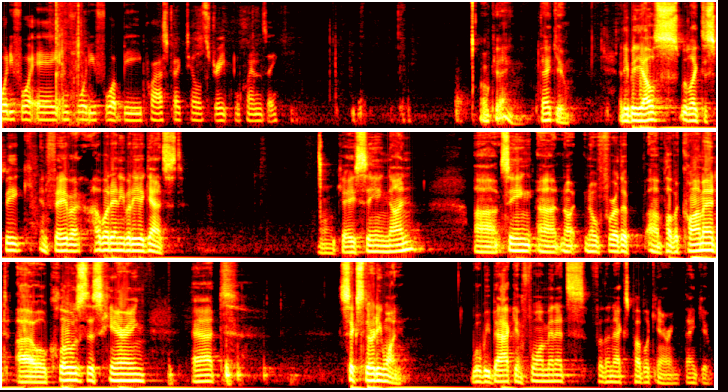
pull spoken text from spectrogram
44A and 44B Prospect Hill Street in Quincy. Okay, thank you. Anybody else would like to speak in favor? How about anybody against? Okay, seeing none, uh, seeing uh, no further um, public comment, I will close this hearing at 6:31. We'll be back in four minutes for the next public hearing. Thank you.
